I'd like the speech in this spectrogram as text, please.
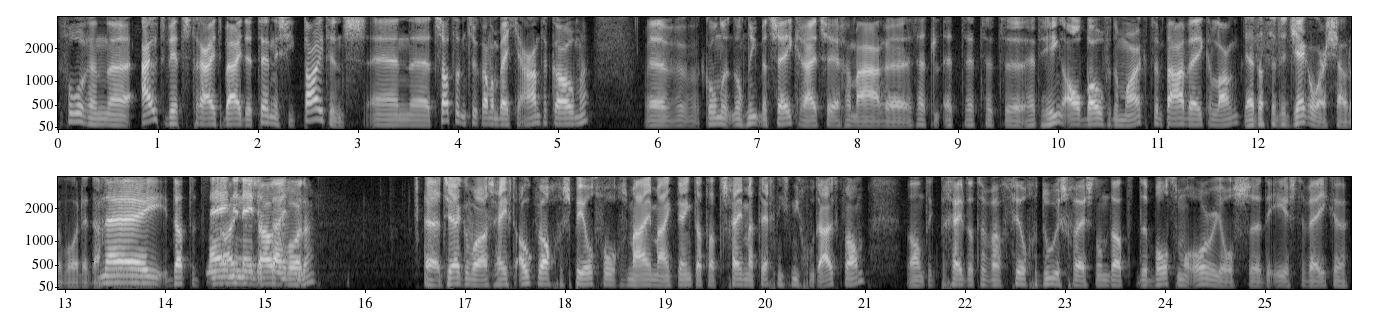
Voor een eh, uitwedstrijd bij de Tennessee Titans. En eh, het zat er natuurlijk al een beetje aan te komen. Eh, we, we konden het nog niet met zekerheid zeggen, maar eh, het, het, het, het, het, het hing al boven de markt een paar weken lang. ja, dat het de Jaguars zouden worden, dacht ik. Nee, dat het Nee, nee, Titans nee, de zouden worden. Eh, Jaguars heeft ook wel gespeeld volgens mij, maar ik denk dat dat schema technisch niet goed uitkwam. Want ik begreep dat er wel veel gedoe is geweest omdat de Baltimore Orioles eh, de eerste weken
